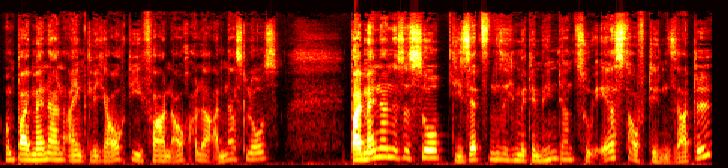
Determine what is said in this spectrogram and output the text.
und bei Männern eigentlich auch. Die fahren auch alle anders los. Bei Männern ist es so, die setzen sich mit dem Hintern zuerst auf den Sattel,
